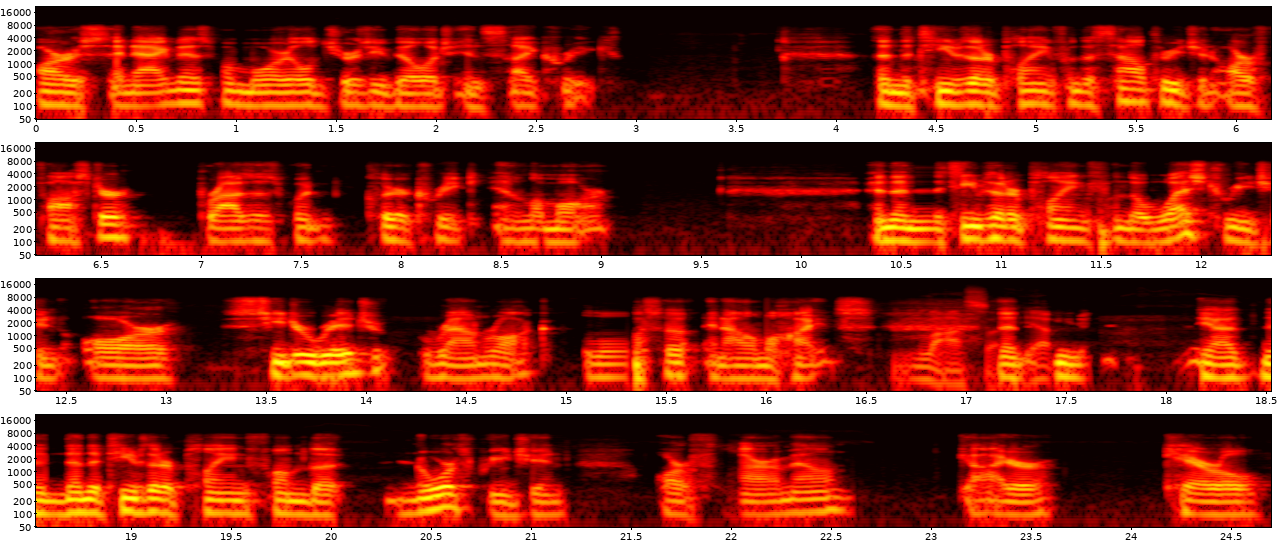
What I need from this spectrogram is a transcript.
are St. Agnes, Memorial, Jersey Village, and Cy Creek. Then the teams that are playing from the South region are Foster, Brazoswood, Clear Creek, and Lamar. And then the teams that are playing from the West region are Cedar Ridge, Round Rock, LASA, and Alamo Heights. LASA, Then, yep. yeah, then, then the teams that are playing from the North region are Flower Mound, Guyer, Carroll,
